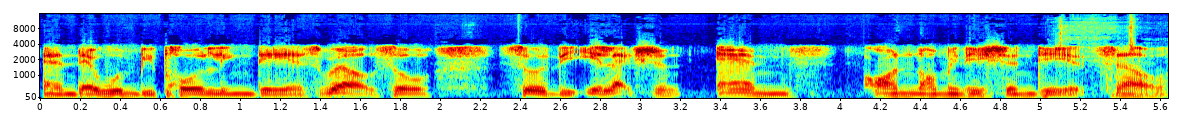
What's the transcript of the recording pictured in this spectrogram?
and there wouldn't be polling day as well. So, so the election ends on nomination day itself.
